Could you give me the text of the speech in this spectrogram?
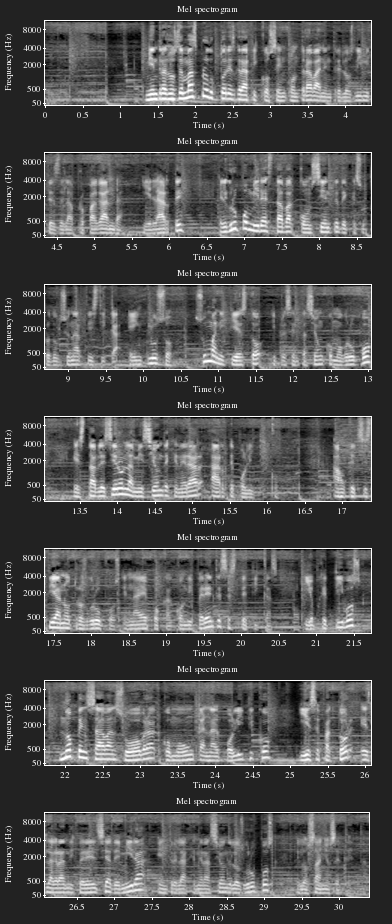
Mientras los demás productores gráficos se encontraban entre los límites de la propaganda y el arte, el grupo Mira estaba consciente de que su producción artística e incluso su manifiesto y presentación como grupo establecieron la misión de generar arte político. Aunque existían otros grupos en la época con diferentes estéticas y objetivos, no pensaban su obra como un canal político y ese factor es la gran diferencia de Mira entre la generación de los grupos de los años 70.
